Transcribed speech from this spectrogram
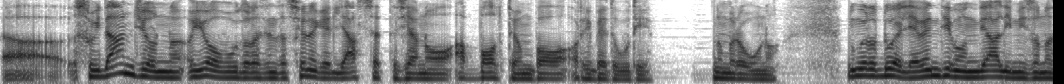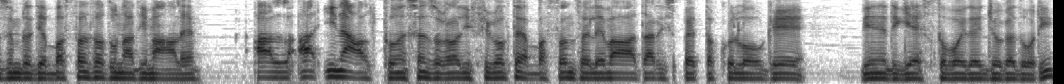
uh, sui dungeon io ho avuto la sensazione che gli asset siano a volte un po' ripetuti, numero uno. Numero due, gli eventi mondiali mi sono sembrati abbastanza tonati male, al, a, in alto, nel senso che la difficoltà è abbastanza elevata rispetto a quello che viene richiesto poi dai giocatori.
